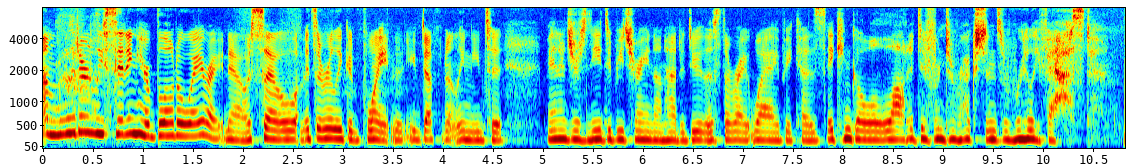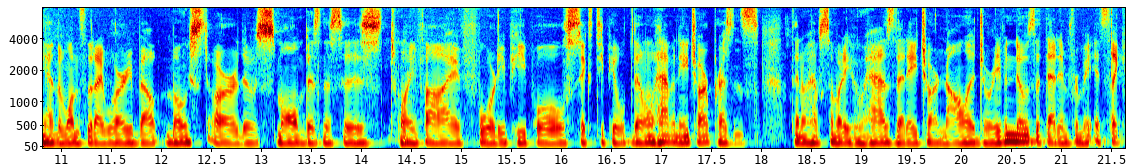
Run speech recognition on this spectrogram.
I'm literally sitting here blown away right now. So it's a really good point that you definitely need to managers need to be trained on how to do this the right way because they can go a lot of different directions really fast. Yeah, the ones that I worry about most are those small businesses 25, 40 people, 60 people. They don't have an HR presence. They don't have somebody who has that HR knowledge or even knows that that information. It's like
